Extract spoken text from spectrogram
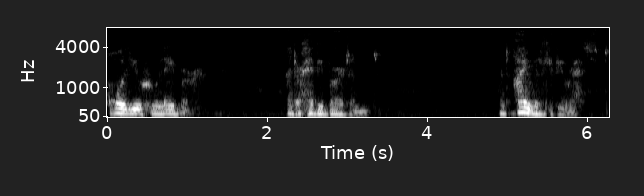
all you who labor and are heavy burdened, and I will give you rest.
